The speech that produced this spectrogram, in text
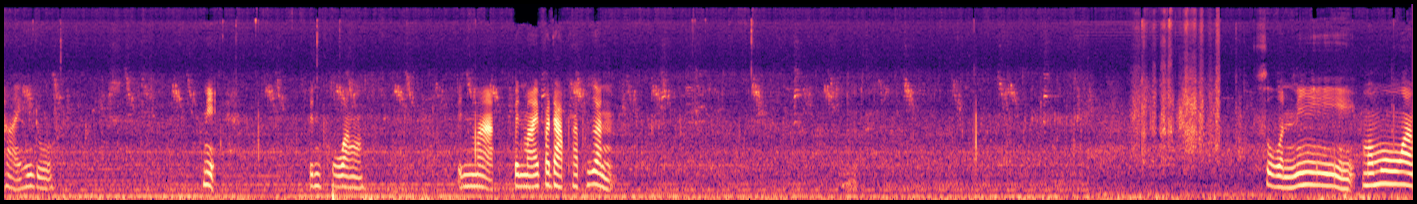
ถ่ายให้ดู นี่ เป็นพวง เป็นหมาก เป็นไม้ประดับค่ะเพื่อน ส่วนนี่มะม่วง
